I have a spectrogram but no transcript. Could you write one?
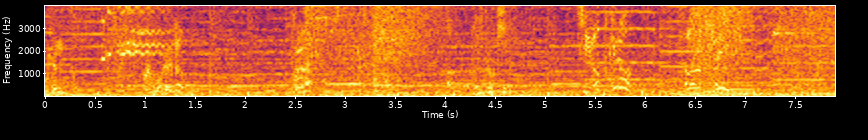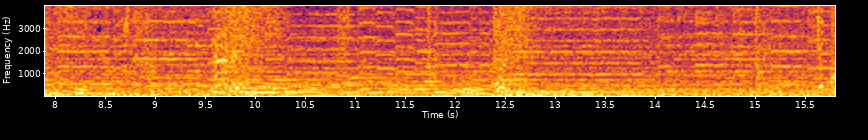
負けんぞ。これだ。あの動き気をつけろ。通ってだ。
